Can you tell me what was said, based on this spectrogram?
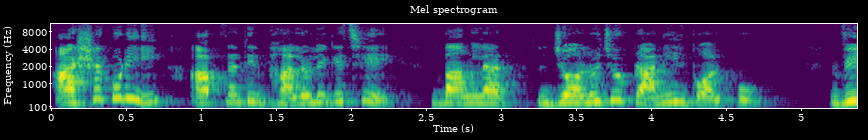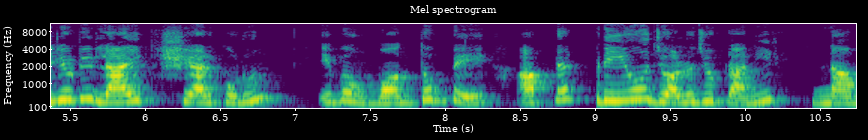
আশা করি আপনাদের ভালো লেগেছে বাংলার জলজ প্রাণীর গল্প। ভিডিওটি লাইক, শেয়ার করুন এবং মন্তব্যে আপনার প্রিয় জলজ প্রাণীর নাম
